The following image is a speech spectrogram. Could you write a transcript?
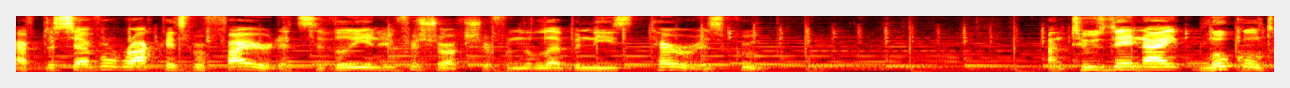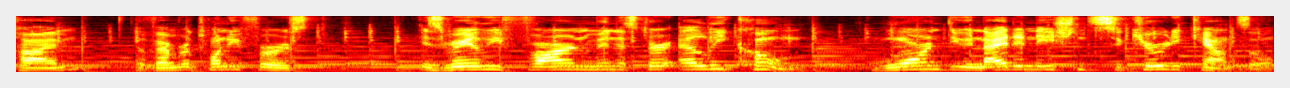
after several rockets were fired at civilian infrastructure from the Lebanese terrorist group. On Tuesday night, local time, November 21st, Israeli Foreign Minister Eli Cohen warned the United Nations Security Council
